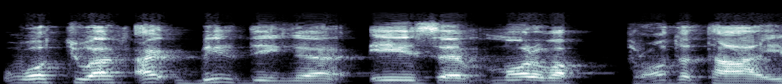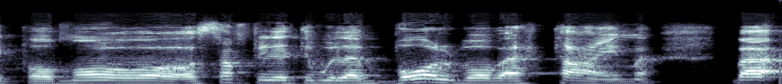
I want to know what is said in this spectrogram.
what you are building uh, is uh, more of a prototype or more something that will evolve over time. But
